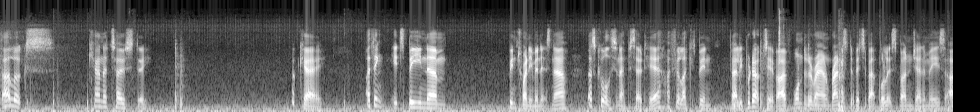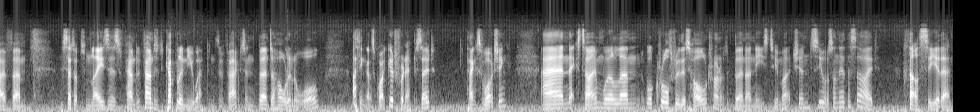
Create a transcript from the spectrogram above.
That looks kinda toasty. Okay. I think it's been um, been 20 minutes now. Let's call this an episode here. I feel like it's been fairly productive. I've wandered around, ranted a bit about bullet sponge enemies. I've um, set up some lasers, found found a couple of new weapons, in fact, and burnt a hole in a wall. I think that's quite good for an episode. Thanks for watching, and next time we'll um, we'll crawl through this hole, try not to burn our knees too much, and see what's on the other side. I'll see you then.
